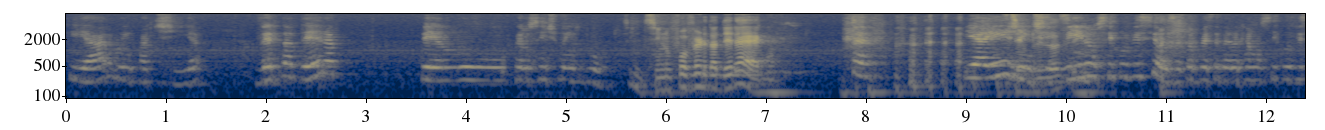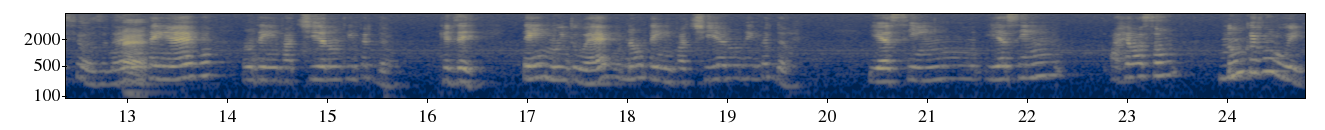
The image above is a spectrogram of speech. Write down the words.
criar uma empatia verdadeira pelo, pelo sentimento do outro. Sim, se não for verdadeiro é ego. É. E aí, Simples gente, assim. vira um ciclo vicioso. Eu tô percebendo que é um ciclo vicioso, né? É. Não tem ego, não tem empatia, não tem perdão. Quer dizer, tem muito ego, não tem empatia, não tem perdão. E assim, e assim a relação nunca evolui.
